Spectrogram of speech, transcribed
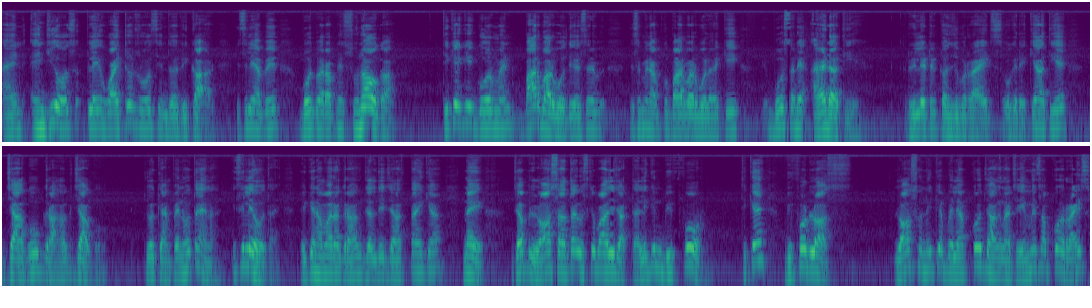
and an play vital roles in the record इसलिए यहाँ पे बहुत बार आपने सुना होगा, ठीक है कि गवर्नमेंट बार बार बोलती है ऐसे जैसे मैंने आपको बार बार बोला है कि बहुत सारे ऐड आती है रिलेटेड कंज्यूमर राइट्स वगैरह, क्या आती है? जागो, ग्राहक जागो। जो कैंपेन होता है ना, इसलिए होता है। लेकिन हमारा ग्राहक जल्दी जागता है क्या? नहीं। जब लॉस आता है, उसके बाद ही जागता है। लेकिन बिफोर ठीक है? बिफोर लॉस लॉस होने के पहले आपको जागना चाहिए। मीन्स आपको राइट्स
